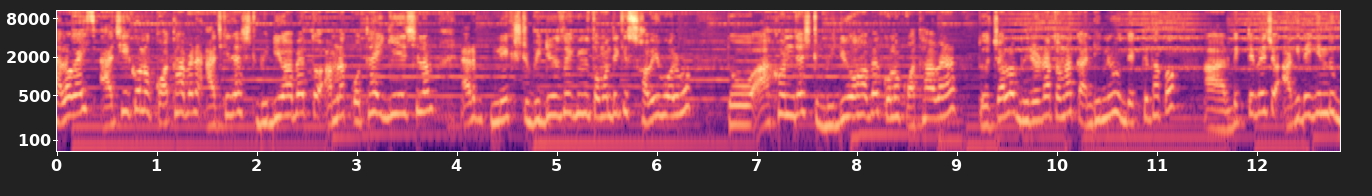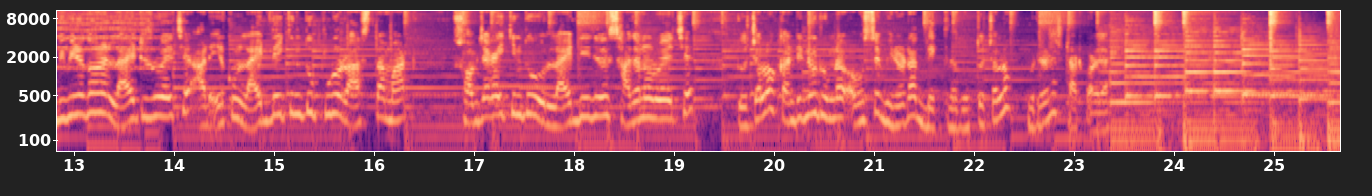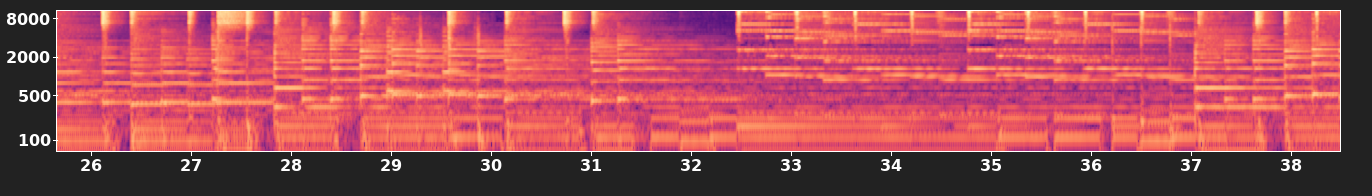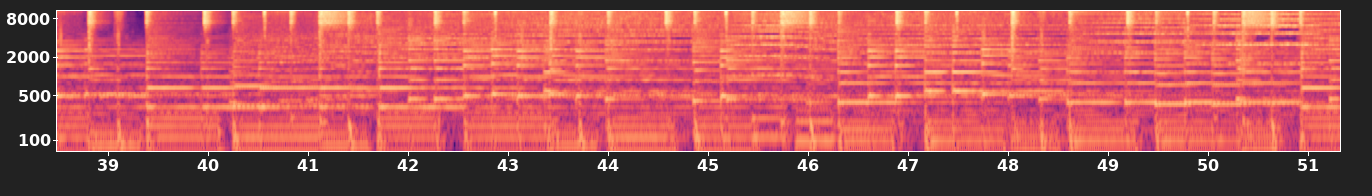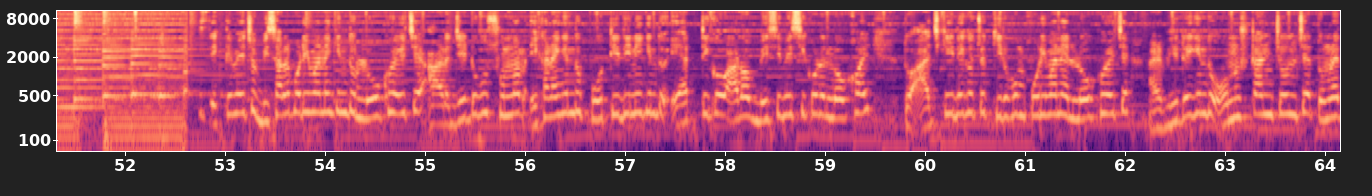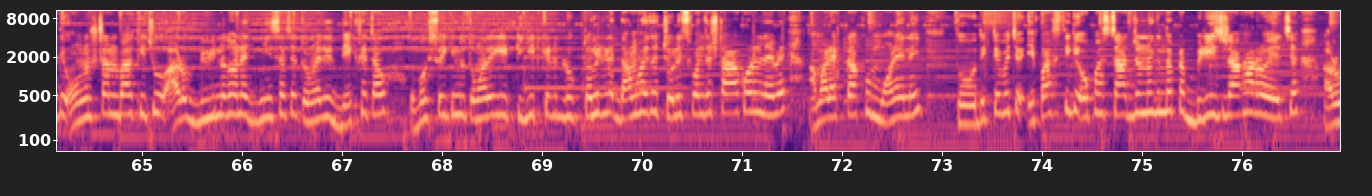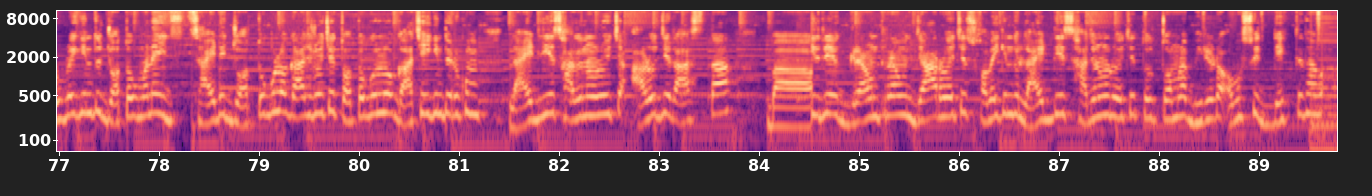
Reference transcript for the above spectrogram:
Hello guys, আজকে কোনো কথা হবে না, আজকে জাস্ট ভিডিও হবে, তো আমরা কোথায় গিয়েছিলাম, আর নেক্সট ভিডিওতে কিন্তু তোমাদেরকে সবই বলব। তো এখন জাস্ট ভিডিও হবে, কোনো কথা হবে না। তো চলো ভিডিওটা তোমরা কন্টিনিউ দেখতে থাকো। আর দেখতে পেয়েছ আগেতে কিন্তু বিভিন্ন ধরনের লাইট রয়েছে, আর এরকম লাইট দিয়ে কিন্তু পুরো রাস্তা, মাঠ, সব জায়গায় কিন্তু লাইট দিয়ে সাজানো রয়েছে। তো চলো কন্টিনিউ তোমরা অবশ্যই ভিডিওটা দেখতে থাকো। তো চলো, ভিডিওটা স্টার্ট করা যাক। দেখতে পেয়েছ? বিশাল পরিমাণে কিন্তু লোক হয়েছে। আর যেটুকু শুনলাম, এখানে কিন্তু প্রতিদিনই কিন্তু এর থেকেও আরও বেশি বেশি করে লোক হয়। তো আজকেই দেখেছ কীরকম পরিমাণে লোক হয়েছে। আর ভিতরে কিন্তু অনুষ্ঠান চলছে। তোমরা যদি অনুষ্ঠান বা কিছু আরও বিভিন্ন ধরনের জিনিস আছে, তোমরা যদি দেখতে চাও, অবশ্যই কিন্তু তোমাদেরকে টিকিট কেটে ঢুকতে হবে। দাম হয়তো চল্লিশ পঞ্চাশ টাকা করে নেবে। আমার একটা খুব মনে নেই। তো দেখতে পেয়েছ, এপাশ থেকে ওপাশ যাওয়ার জন্য কিন্তু একটা ব্রিজ রাখা রয়েছে। আর উপরে কিন্তু যত মানে সাইডে যতগুলো গাছ রয়েছে, ততগুলো গাছেই কিন্তু এরকম লাইট দিয়ে সাজানো রয়েছে। আরও যে রাস্তা বা যে গ্রাউন্ড ট্রাউন্ড যা রয়েছে সবাই কিন্তু লাইট দিয়ে সাজানো রয়েছে। তো তোমরা ভিডিওটা অবশ্যই দেখতে থাকো।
